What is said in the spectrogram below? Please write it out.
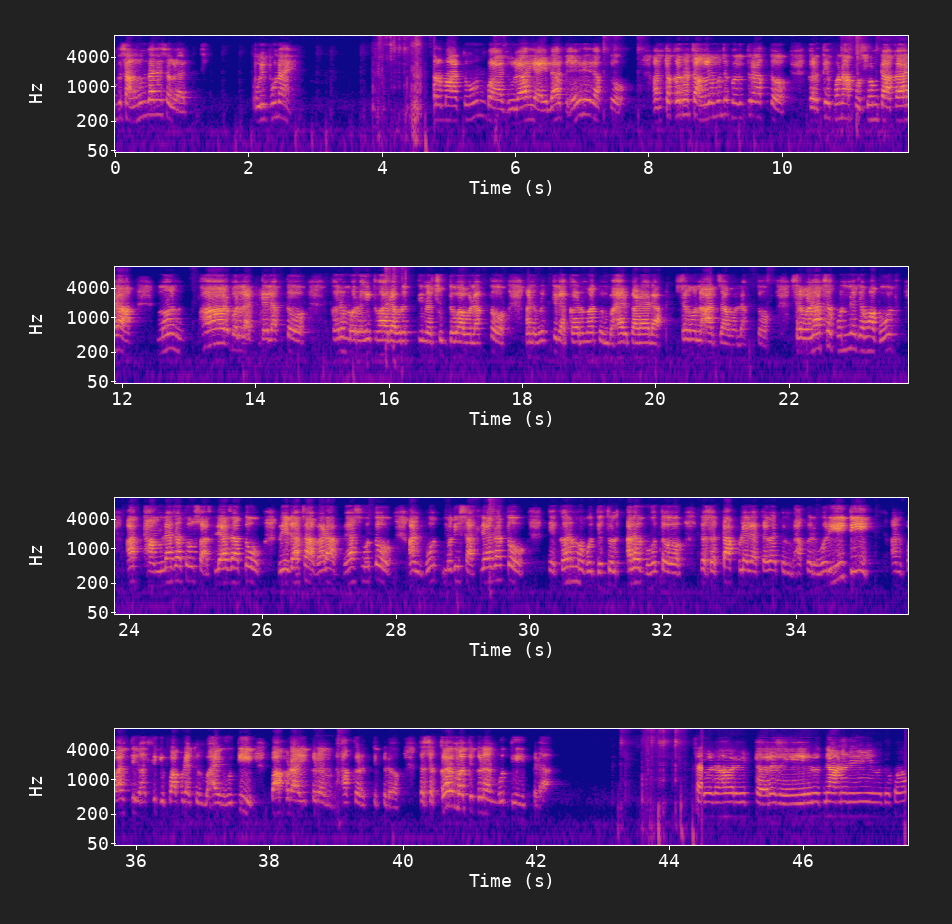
सांगून झाले सगळ्यात होई पुन्हा आहे. कर्मातून बाजूला यायला धैर्य लागतो. अंतकरण चांगलं म्हणजे पवित्र लागतं. कर्तेपणा पुसून टाकायला मन फार बलाढ्य लागतं. कर्मरहित व्हायला वृत्तीनं शुद्ध व्हावं लागतं. आणि वृत्तीला कर्मातून बाहेर काढायला श्रवण आत जावं लागतं. श्रवणाचं पुण्य जेव्हा बोध आत थांबला जातो साचल्या जातो वेदाचा आघाडा अभ्यास होतो आणि बोधमध्ये साचल्या जातो ते कर्म बुद्धीतून अलग होतं. जसं तापलेल्या तव्यातून भाकर वर येते आणि पालती घातली की पापड्यातून बाहेर होती. पापडा इकडं भाकर तिकडं. तसं कर्म तिकडं बुद्धी इकडं. विठ्ठल रे ज्ञान रे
